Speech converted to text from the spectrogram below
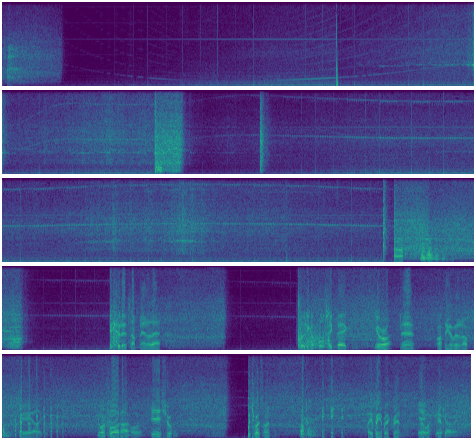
We should have something out of that. Including a full sick bag. You alright? Yeah, I think I've had enough. yeah, I think. You want to fly it home or? Yeah, sure. Which way's home? Are you bring it back round? Yeah, yeah, go around.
